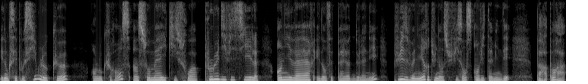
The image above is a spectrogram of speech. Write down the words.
Et donc c'est possible que en l'occurrence, un sommeil qui soit plus difficile en hiver et dans cette période de l'année puisse venir d'une insuffisance en vitamine D par rapport à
